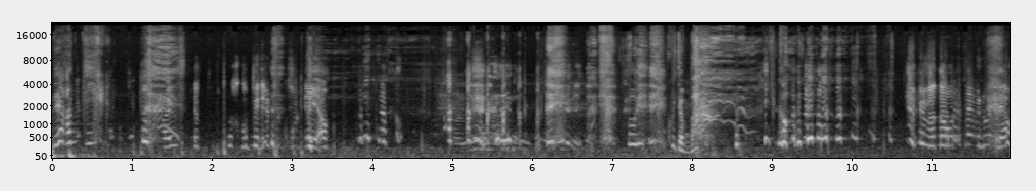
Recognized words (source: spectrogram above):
เดี๋ยวอันจริงเฮ้ยเดี๋ยวกูปิดให้คนเดียวมันไม่ได้นะมันไม่ปิดอุ๊ยกูจะบ้าปิดประตูให้แม่งด้วยเดี๋ยว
